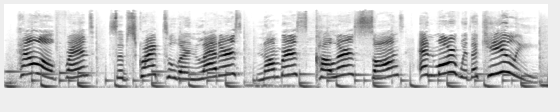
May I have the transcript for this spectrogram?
Hello, friends! Subscribe to learn letters, numbers, colors, songs, and more with Akili!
